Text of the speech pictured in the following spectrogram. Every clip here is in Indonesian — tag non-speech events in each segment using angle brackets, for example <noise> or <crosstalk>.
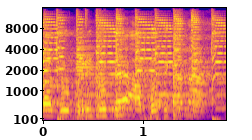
lagu berikutnya abot kanan.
